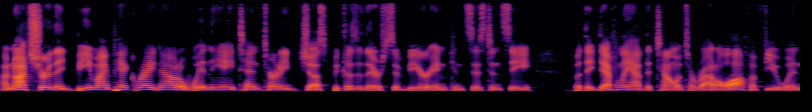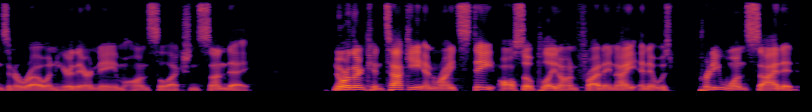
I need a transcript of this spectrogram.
I'm not sure they'd be my pick right now to win the A10 tourney just because of their severe inconsistency, but they definitely have the talent to rattle off a few wins in a row and hear their name on Selection Sunday. Northern Kentucky and Wright State also played on Friday night, and it was pretty one sided.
